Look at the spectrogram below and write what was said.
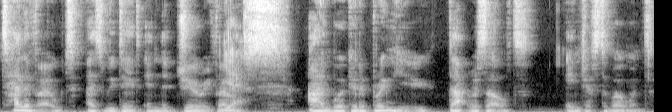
televote as we did in the jury vote. Yes. And we're going to bring you that result in just a moment.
